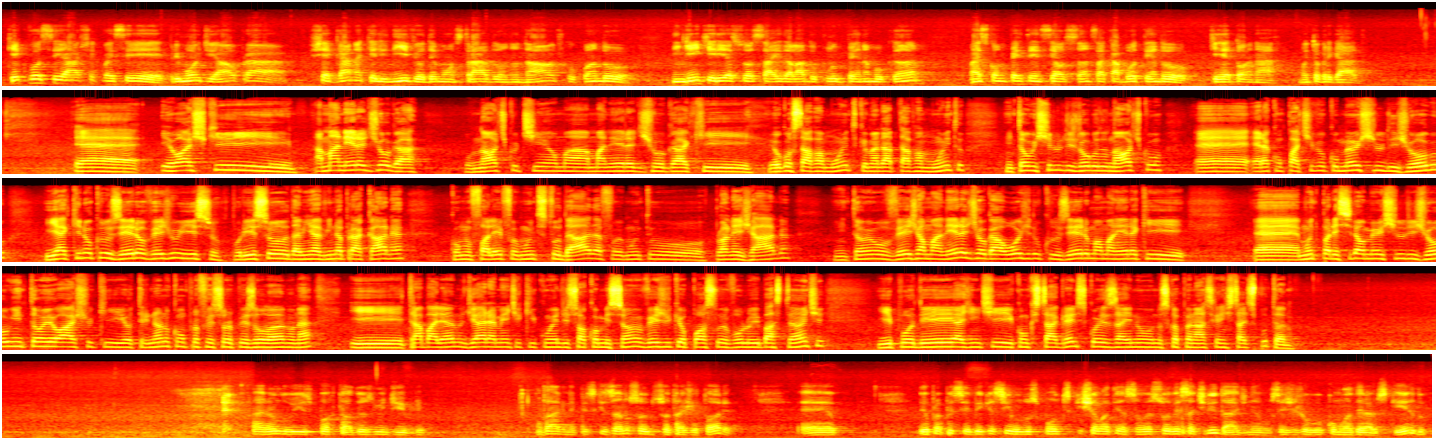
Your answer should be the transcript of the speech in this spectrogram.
que, que você acha que vai ser primordial para chegar naquele nível demonstrado no Náutico, quando ninguém queria a sua saída lá do clube pernambucano, mas como pertencia ao Santos, acabou tendo que retornar? Muito obrigado. É, eu acho que a maneira de jogar. O Náutico tinha uma maneira de jogar que eu gostava muito, que eu me adaptava muito. Então o estilo de jogo do Náutico é, era compatível com o meu estilo de jogo. E aqui no Cruzeiro eu vejo isso. Por isso, da minha vinda para cá, né? Como eu falei, foi muito estudada, foi muito planejada. Então eu vejo a maneira de jogar hoje do Cruzeiro uma maneira que é muito parecida ao meu estilo de jogo. Então eu acho que eu treinando com o professor Pesolano, né? E trabalhando diariamente aqui com ele e sua comissão, eu vejo que eu posso evoluir bastante e poder a gente conquistar grandes coisas aí no, nos campeonatos que a gente está disputando. Aaron Luiz, Portal Deus Me. Wagner, pesquisando sobre sua trajetória, é, deu para perceber que assim um dos pontos que chama a atenção é a sua versatilidade, né? Você já jogou como lateral esquerdo,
